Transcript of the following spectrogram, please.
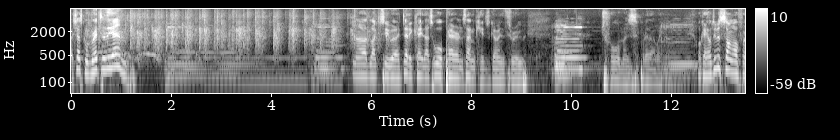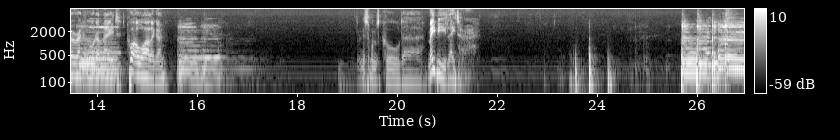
gosh, that's called "Red to the end. Now I'd like to uh, dedicate that to all parents and kids going through traumas, put it that way. Okay, I'll do a song off a record I made quite a while ago. And this one's called uh, Maybe Later. Thank you.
